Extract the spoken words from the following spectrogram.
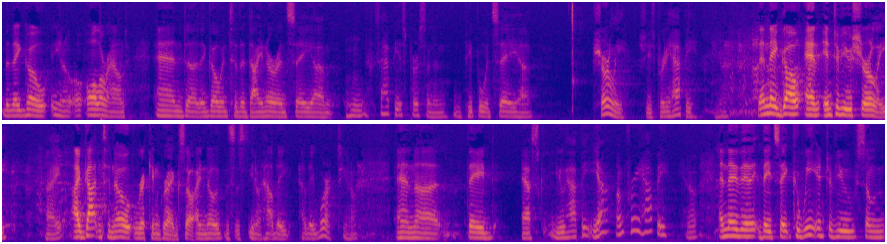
they go you know all around and uh, they go into the diner and say, um, hmm, "Who's the happiest person?" And people would say, uh, "Shirley, she's pretty happy." Then they go and interview Shirley. Right? I've gotten to know Rick and Greg, so I know this is you know how they how they worked. You know, and uh, they'd ask, "You happy?" "Yeah, I'm pretty happy." You know? And they, they, they'd say, Could we interview some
